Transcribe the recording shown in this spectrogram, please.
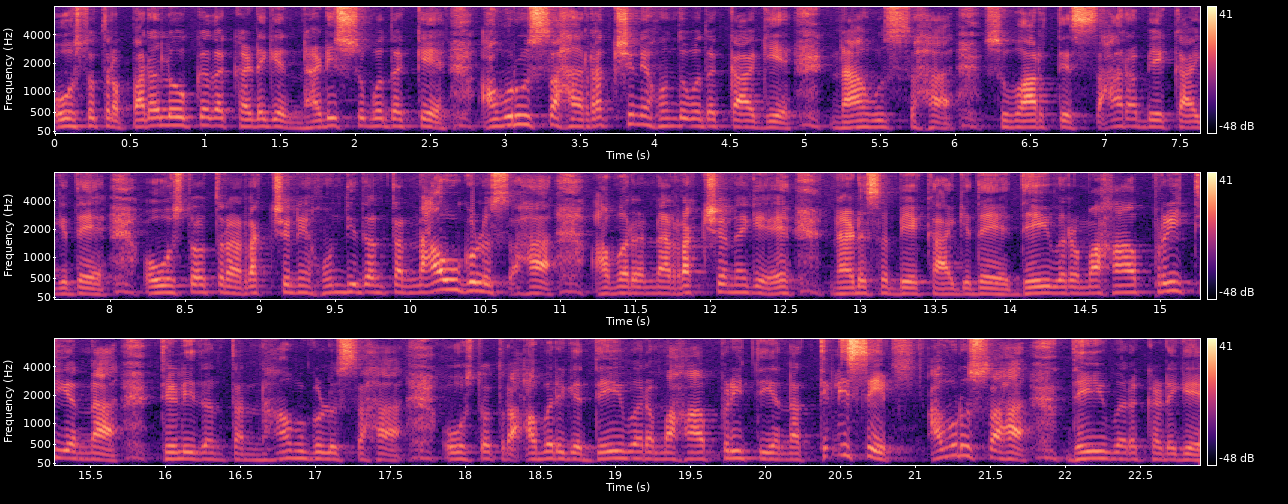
ಓ ಸ್ತೋತ್ರ, ಪರಲೋಕದ ಕಡೆಗೆ ನಡೆಸುವುದಕ್ಕೆ ಅವರು ಸಹ ರಕ್ಷಣೆ ಹೊಂದುವುದಕ್ಕಾಗಿ ನಾವು ಸಹ ಸುವಾರ್ತೆ ಸಾರಬೇಕಾಗಿದೆ. ಓ ಸ್ತೋತ್ರ, ರಕ್ಷಣೆ ಹೊಂದಿದಂಥ ನಾವುಗಳು ಸಹ ಅವರನ್ನು ರಕ್ಷಣೆಗೆ ನಡೆಸಬೇಕಾಗಿದೆ. ದೇವರ ಮಹಾಪ್ರೀತಿಯನ್ನು ತಿಳಿದಂಥ ನಾವುಗಳು ಸಹ ಓ ಸ್ತೋತ್ರ, ಅವರಿಗೆ ದೇವರ ಮಹಾ ಪ್ರೀತಿಯನ್ನು ತಿಳಿಸಿ ಅವರು ಸಹ ದೇವರ ಕಡೆಗೆ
